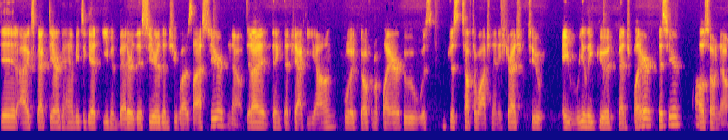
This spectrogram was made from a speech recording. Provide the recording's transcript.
Did I expect Dearica Hamby to get even better this year than she was last year? No. Did I think that Jackie Young would go from a player who was just tough to watch in any stretch to a really good bench player this year? Also, no.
